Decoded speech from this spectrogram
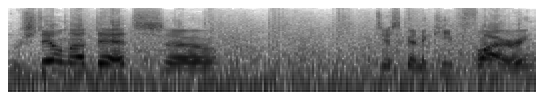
We're still not dead, so just gonna keep firing.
